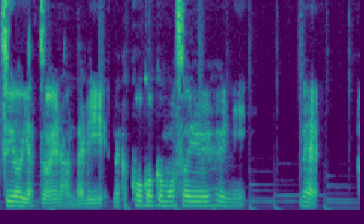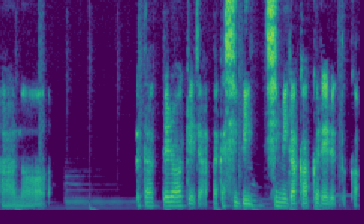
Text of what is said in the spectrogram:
強いやつを選んだり、なんか広告もそういう風にね、あの、歌ってるわけじゃん。なんかシビ、うんシミが隠れるとか。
